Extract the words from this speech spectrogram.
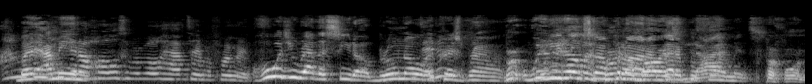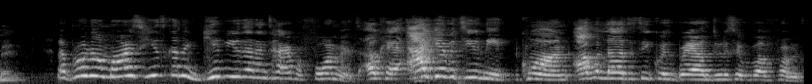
I don't but think I he mean, did a whole Super Bowl halftime performance. who would you rather see though, Bruno or Did he? Chris Brown? Bru- Who do you hell think's is gonna Bruno put on Mars a better performance? performing? But Bruno Mars, he's gonna give you that entire performance. Okay, I give it to you, Neat Quan. I would love to see Chris Brown do the Super Bowl performance.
